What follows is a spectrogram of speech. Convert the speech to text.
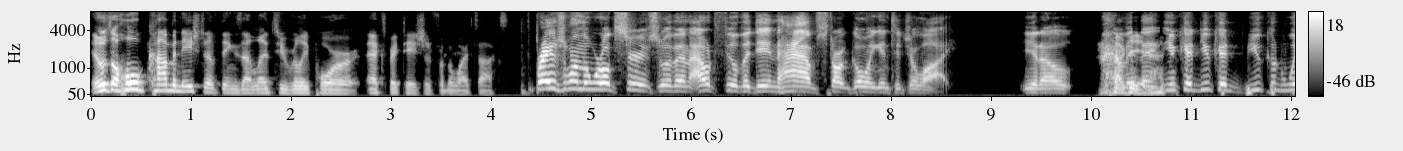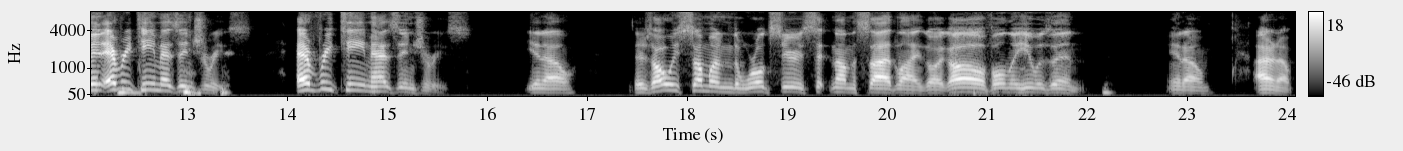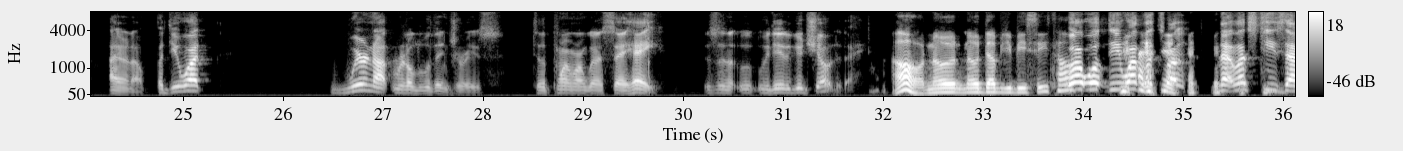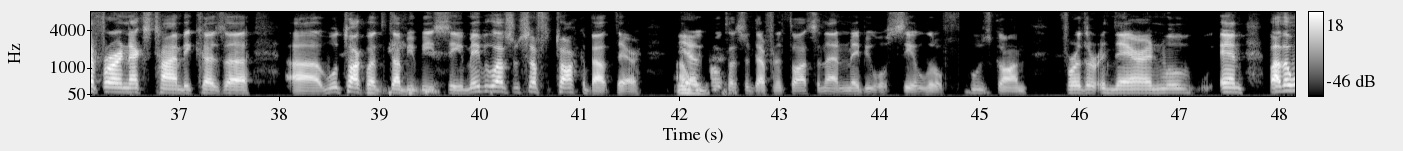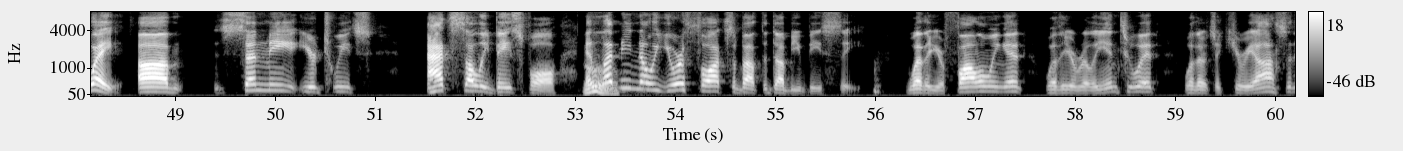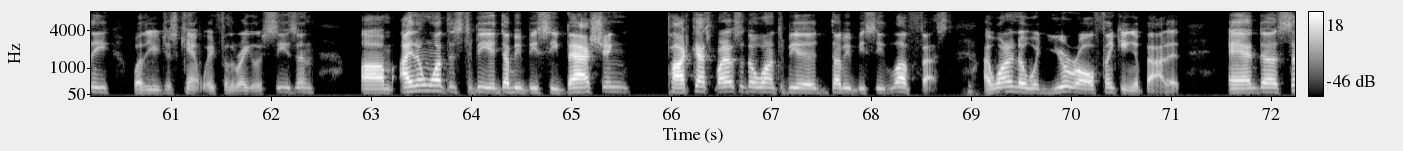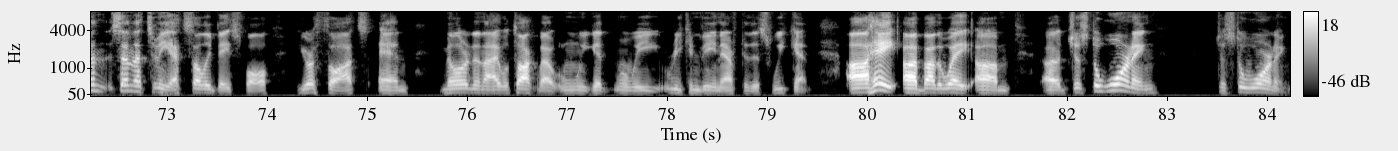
it was a whole combination of things that led to really poor expectations for the White Sox. The Braves won the World Series with an outfield they didn't have start going into July. You know, I mean, yeah. they, you could you could you could win. Every team has injuries. Every team has injuries. You know, there's always someone in the World Series sitting on the sideline going, "Oh, if only he was in." You know, I don't know. I don't know. But do you what? We're not riddled with injuries to the point where I'm going to say, "Hey, this is we did a good show today. Oh no, no WBC talk. Well, well, do you want let's uh, now, let's tease that for our next time because uh, uh, we'll talk about the WBC. Maybe we'll have some stuff to talk about there. Uh, yeah, we both have some definite thoughts on that, and maybe we'll see a little who's gone further in there. And we'll and by the way, um, send me your tweets at Sully Baseball and Ooh. let me know your thoughts about the WBC. Whether you're following it, whether you're really into it, whether it's a curiosity, whether you just can't wait for the regular season. Um, I don't want this to be a WBC bashing podcast, but I also don't want it to be a WBC love fest. I want to know what you're all thinking about it, and uh, send send that to me at Sully Baseball. Your thoughts and Millard and I will talk about when we get when we reconvene after this weekend. Uh, hey, uh, by the way, um, uh, just a warning, just a warning.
